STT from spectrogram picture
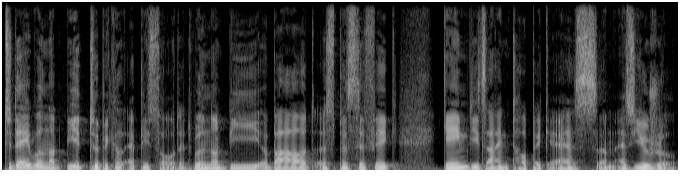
today will not be a typical episode. It will not be about a specific game design topic as um, as usual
